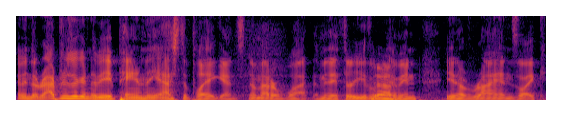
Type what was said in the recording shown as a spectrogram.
i mean the raptors are going to be a pain in the ass to play against no matter what i mean they throw you Yeah. i mean you know ryan's like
